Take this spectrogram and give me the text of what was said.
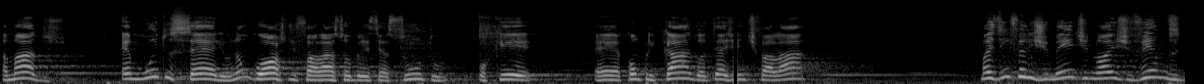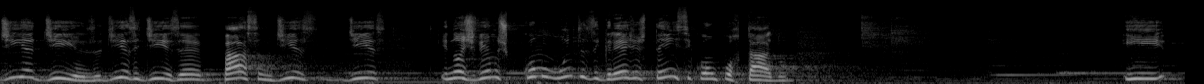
Amados, é muito sério, não gosto de falar sobre esse assunto, porque é complicado até a gente falar, mas infelizmente nós vemos dia a dia, dias e dias, é, passam dias, dias, e nós vemos como muitas igrejas têm se comportado. E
